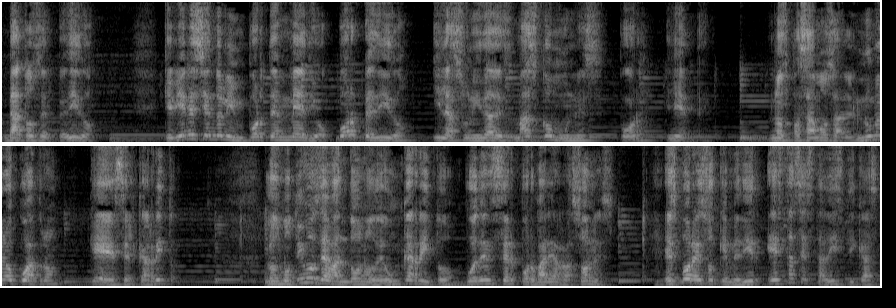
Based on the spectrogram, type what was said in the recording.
Datos del pedido, que viene siendo el importe medio por pedido y las unidades más comunes por cliente. Nos pasamos al número 4, que es el carrito. Los motivos de abandono de un carrito pueden ser por varias razones, es por eso que medir estas estadísticas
